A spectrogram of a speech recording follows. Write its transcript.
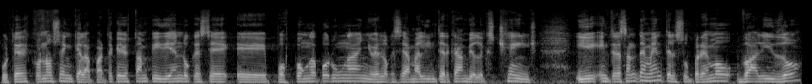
ustedes conocen que la parte que ellos están pidiendo que se eh, posponga por un año lo que se llama el intercambio, el exchange. Y interesantemente el Supremo validó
